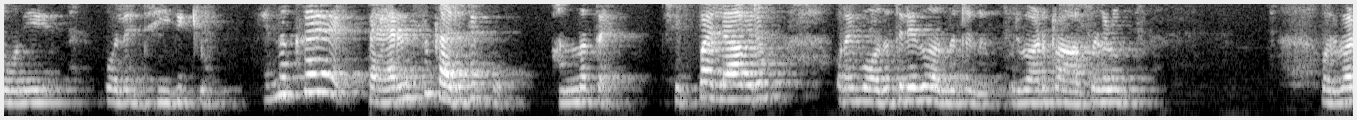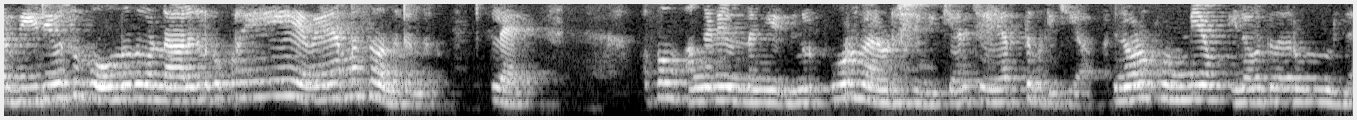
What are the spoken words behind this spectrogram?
തോന്നി പോലെ ജീവിക്കും എന്നൊക്കെ പേരൻസ് കരുതിപ്പോ അന്നത്തെ. പക്ഷെ ഇപ്പം എല്ലാവരും കുറേ ബോധത്തിലേക്ക് വന്നിട്ടുണ്ട്. ഒരുപാട് ക്ലാസ്സുകളും ഒരുപാട് വീഡിയോസ് പോകുന്നത് കൊണ്ട് ആളുകൾക്ക് കുറേ അവയർനെസ് വന്നിട്ടുണ്ട് അല്ലേ? അപ്പം അങ്ങനെ ഉണ്ടെങ്കിൽ നിങ്ങൾ പൂർണമായോട് ക്ഷമിക്കുക. അത് ചേർത്ത് പിടിക്കുക. അതിനോട് പുണ്യം ഈ ലോകത്ത് വേറൊന്നുമില്ല.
